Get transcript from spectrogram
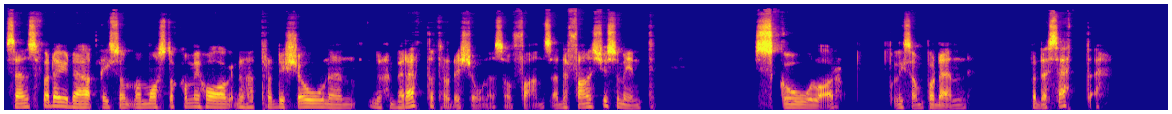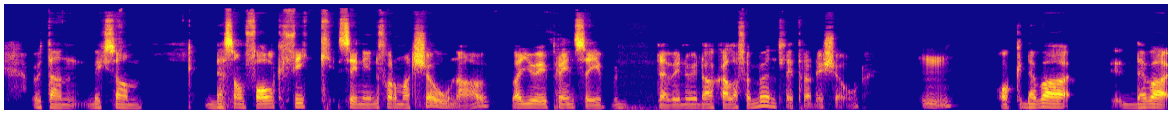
sen så var det ju det att liksom, man måste komma ihåg den här traditionen, den här berättartraditionen som fanns. Att det fanns ju som inte skolor liksom på den på det sättet. Utan liksom det som folk fick sin information av var ju i princip det vi nu idag kallar för muntlig tradition. Mm. Och det var, det var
